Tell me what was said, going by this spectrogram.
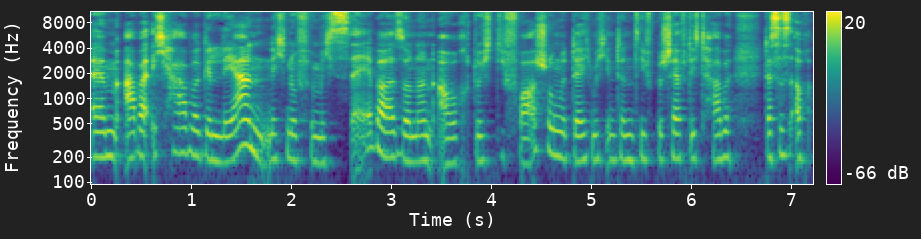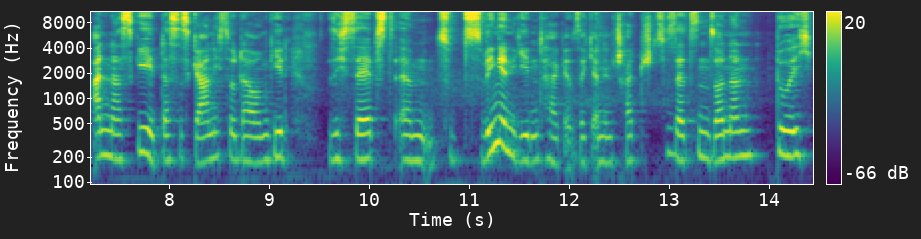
Ähm, aber ich habe gelernt, nicht nur für mich selber, sondern auch durch die Forschung, mit der ich mich intensiv beschäftigt habe, dass es auch anders geht, dass es gar nicht so darum geht, sich selbst ähm, zu zwingen, jeden Tag sich an den Schreibtisch zu setzen, sondern durch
